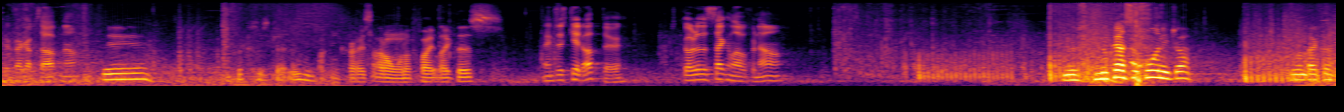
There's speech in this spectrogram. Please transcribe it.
They're back up top now. Yeah. What just got in? Fucking Christ, I don't want to fight like this. And just get up there. Just go to the second level for now. New- Newcastle 20 drop. He went back up.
